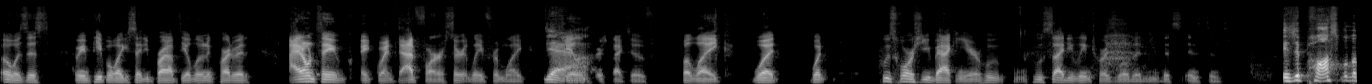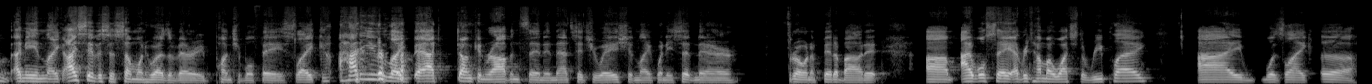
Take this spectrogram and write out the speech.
oh, was this? I mean, people like you said, you brought up the Olynyk part of it. I don't think it went that far, certainly from like Yeah. Jaylen's perspective, but like, what, what, whose horse are you backing here? Who, whose side do you lean towards a little bit in this instance? Is it possible to, I mean, like I say this as someone who has a very punchable face. Like, how do you like back Duncan Robinson in that situation? Like when he's sitting there throwing a fit about it. Um, I will say every time I watch the replay, I was like, ugh,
